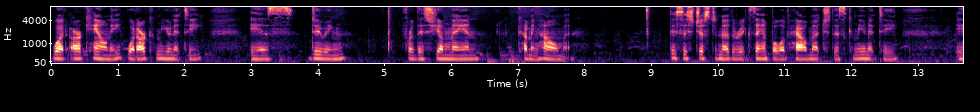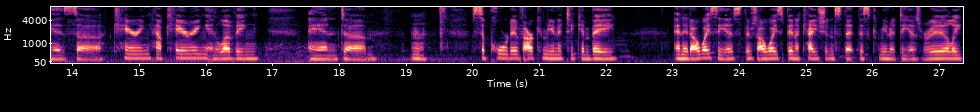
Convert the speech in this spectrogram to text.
what our county, what our community is doing for this young man coming home. this is just another example of how much this community is uh, caring, how caring and loving and um, mm, supportive our community can be. And it always is. There's always been occasions that this community has really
